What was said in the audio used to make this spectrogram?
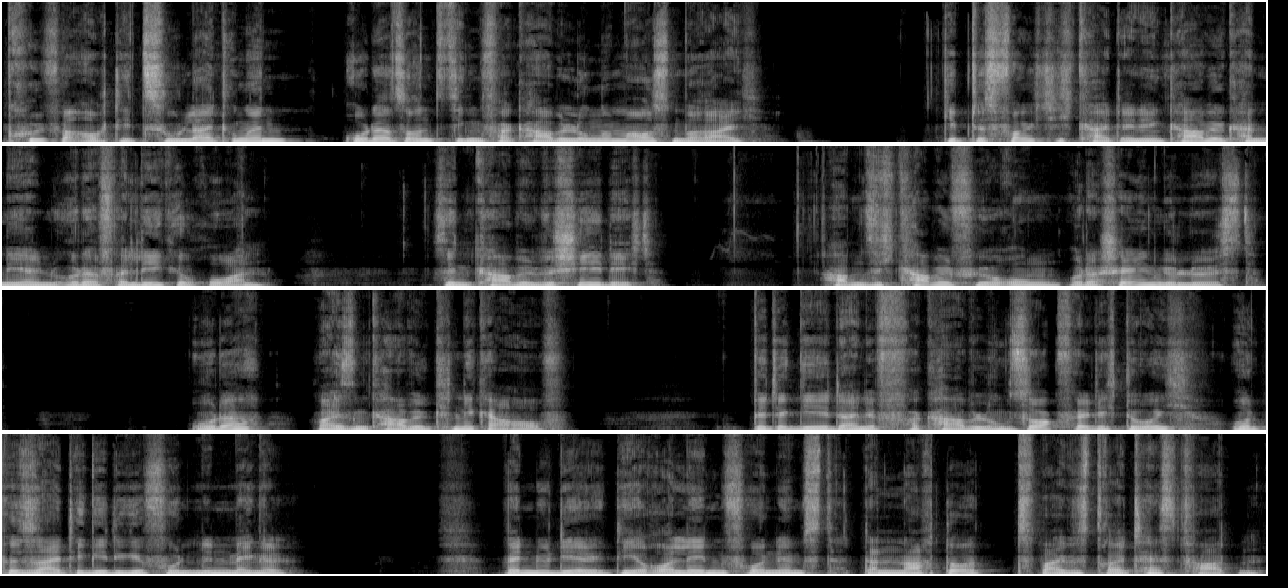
Prüfe auch die Zuleitungen oder sonstigen Verkabelungen im Außenbereich. Gibt es Feuchtigkeit in den Kabelkanälen oder Verlegerohren? Sind Kabel beschädigt? Haben sich Kabelführungen oder Schellen gelöst? Oder weisen Kabel Knicke auf? Bitte gehe deine Verkabelung sorgfältig durch und beseitige die gefundenen Mängel. Wenn du dir die Rollläden vornimmst, dann mach dort zwei bis drei Testfahrten.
